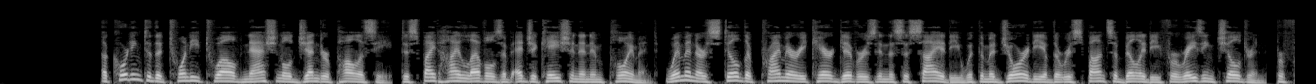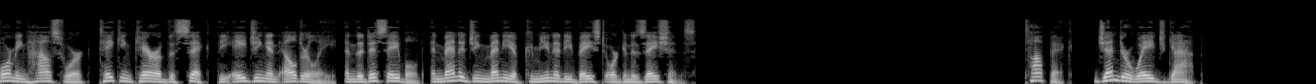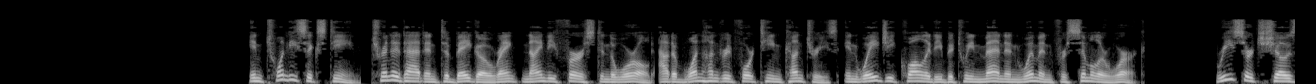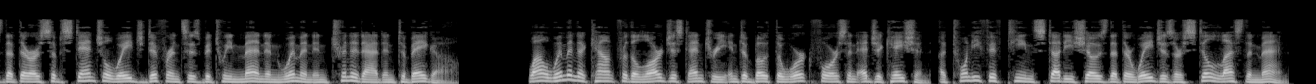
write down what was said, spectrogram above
According to the 2012 National Gender Policy, despite high levels of education and employment, women are still the primary caregivers in the society with the majority of the responsibility for raising children, performing housework, taking care of the sick, the aging and elderly, and the disabled, and managing many of community-based organizations. Gender wage gap In 2016, Trinidad and Tobago ranked 91st in the world out of 114 countries in wage equality between men and women for similar work. Research shows that there are substantial wage differences between men and women in Trinidad and Tobago. While women account for the largest entry into both the workforce and education, a 2015 study shows that their wages are still less than men.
